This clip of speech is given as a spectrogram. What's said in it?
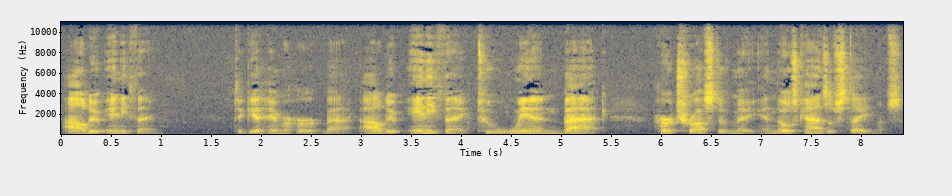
I'll do anything to get him or her back. I'll do anything to win back her trust of me and those kinds of statements.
